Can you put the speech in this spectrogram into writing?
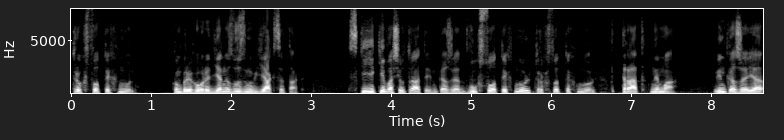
трьохсотих нуль. Комбриг говорить, я не зрозумів, як це так? Які ваші втрати? Він каже, двохсотих нуль, трьохсотих нуль. Втрат нема. Він каже, я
